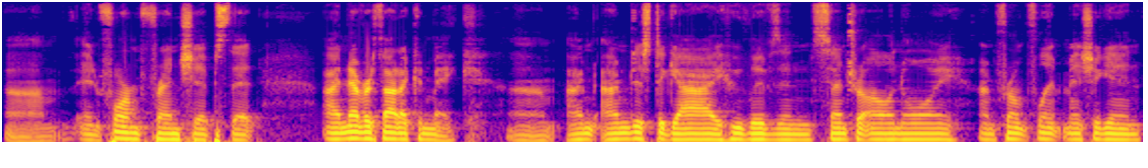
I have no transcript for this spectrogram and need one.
um, and formed friendships that I never thought I could make. Um, I'm, I'm just a guy who lives in central Illinois. I'm from Flint, Michigan.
